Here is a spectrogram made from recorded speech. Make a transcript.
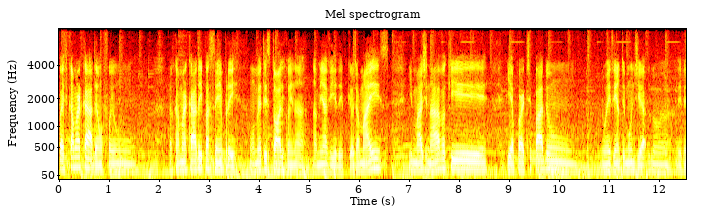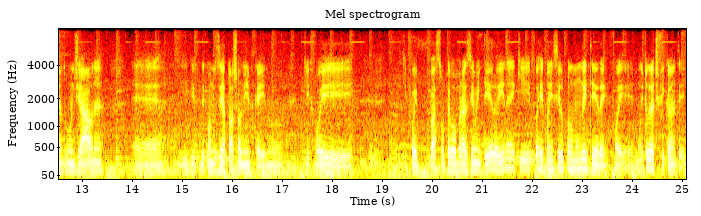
vai ficar marcado. É foi um. Vai ficar marcado aí para sempre aí. Um momento histórico aí na, na minha vida. Aí, porque eu jamais imaginava que ia participar de um, no evento mundial, no evento mundial, né? É, de, de, conduzir a tocha olímpica aí, no, que foi que foi passou pelo Brasil inteiro aí, né? E que foi reconhecido pelo mundo inteiro aí. Foi muito gratificante. Aí.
